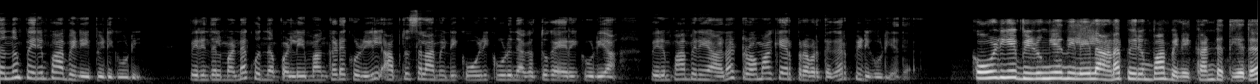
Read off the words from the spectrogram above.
നിന്നും പെരുമ്പാമ്പിനെ പിടികൂടി. പെരിന്തൽമണ്ണ കുന്നപ്പള്ളി മങ്കടക്കുഴിയിൽ അബ്ദുസലാമിന്റെ കോഴിക്കൂടിനകത്തു കയറിക്കൂടിയ പെരുമ്പാമ്പിനെയാണ് ട്രോമാ കെയർ പ്രവർത്തകർ പിടികൂടിയത്. കോഴിയെ വിഴുങ്ങിയ നിലയിലാണ് പെരുമ്പാമ്പിനെ കണ്ടെത്തിയത്.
